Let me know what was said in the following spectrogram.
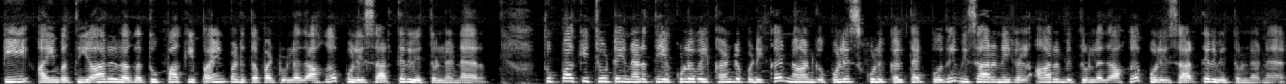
டி ஐம்பத்தி ஆறு ரக துப்பாக்கி பயன்படுத்தப்பட்டுள்ளதாக போலீசார் தெரிவித்துள்ளனர். துப்பாக்கிச் சூட்டை நடத்திய குழுவை கண்டுபிடிக்க நான்கு போலீஸ் குழுக்கள் தற்போது விசாரணைகள் ஆரம்பித்துள்ளதாக போலீசார் தெரிவித்துள்ளனர்.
